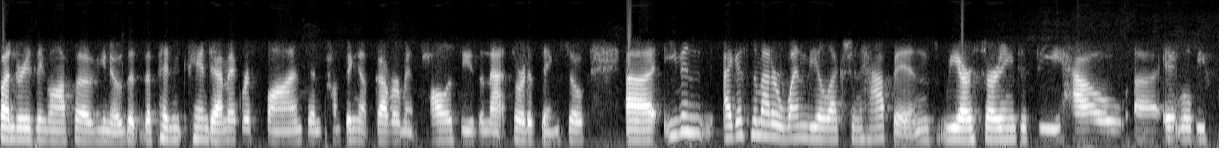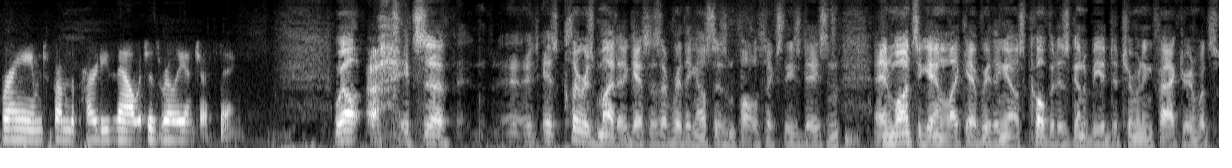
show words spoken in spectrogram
fundraising off of, you know, the the pan- pandemic response and pumping up government policies and that sort of thing. So uh, even I guess no matter when the election happens, we are starting to see how uh, it will be framed from the parties now, which is really interesting. Well, uh, it's uh, as clear as mud, I guess, as everything else is in politics these days. And and once again, like everything else, COVID is going to be a determining factor in what's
